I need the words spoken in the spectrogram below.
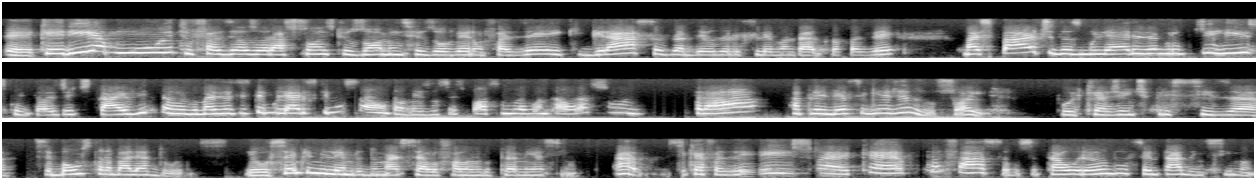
é, queria muito fazer as orações que os homens resolveram fazer e que, graças a Deus, eles se levantaram para fazer, mas parte das mulheres é grupo de risco, então a gente está evitando. Mas existem mulheres que não são, talvez vocês possam levantar orações para aprender a seguir a Jesus, só isso. Porque a gente precisa ser bons trabalhadores. Eu sempre me lembro do Marcelo falando para mim assim: ah, você quer fazer isso? É, quer, então faça. Você está orando sentado em cima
